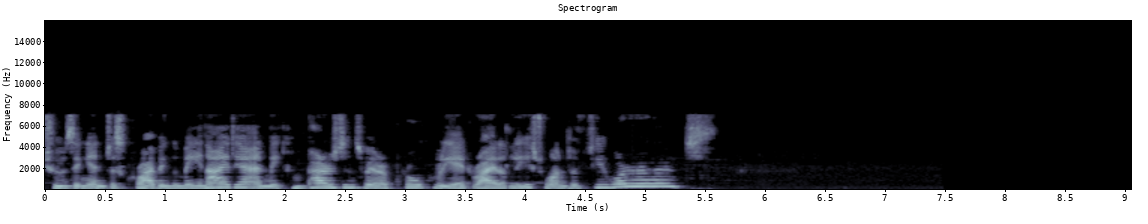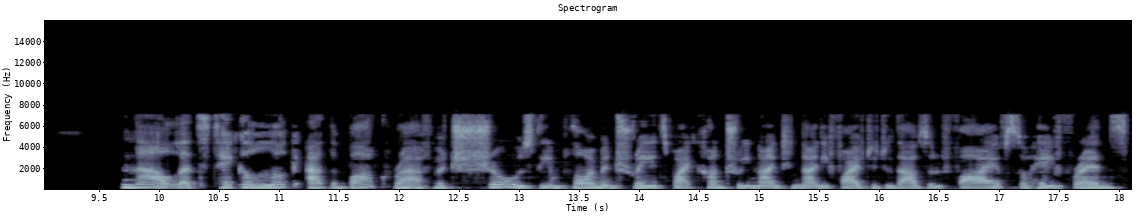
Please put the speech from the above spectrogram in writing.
choosing and describing the main idea and make comparisons where appropriate. Write at least 150 words. Now let's take a look at the bar graph which shows the employment rates by country 1995 to 2005. So hey friends,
